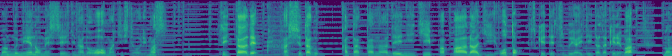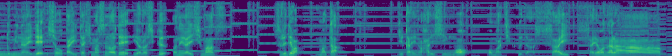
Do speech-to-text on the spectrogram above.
番組へのメッセージなどをお待ちしております。ツイッターで、ハッシュタグ、カタカナで虹パパラジオとつけてつぶやいていただければ、番組内で紹介いたしますので、よろしくお願いします。それでは、また次回の配信をお待ちください。さようなら。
